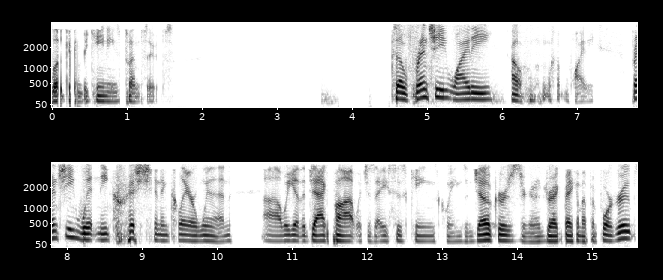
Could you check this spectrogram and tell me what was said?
look in bikinis, swimsuits. So Frenchie, Whitey, oh, Whitey, Frenchie, Whitney, Christian, and Claire win. Uh, we get the jackpot, which is aces, kings, queens, and jokers. They're going to direct break them up in four groups.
